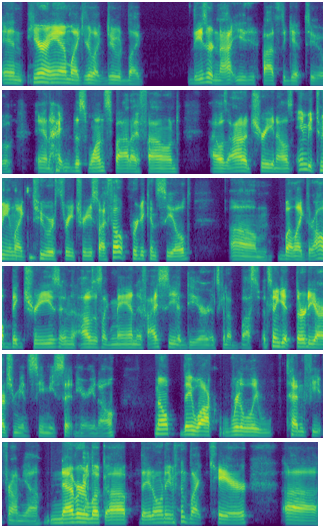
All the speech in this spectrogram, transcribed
and here I am, like you're like, dude, like these are not easy spots to get to. And I this one spot I found, I was on a tree and I was in between like two or three trees, so I felt pretty concealed. Um, but like they're all big trees, and I was just like, man, if I see a deer, it's gonna bust. It's gonna get 30 yards from me and see me sitting here, you know. Nope, they walk really 10 feet from you. Never look up. They don't even like care. Uh,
